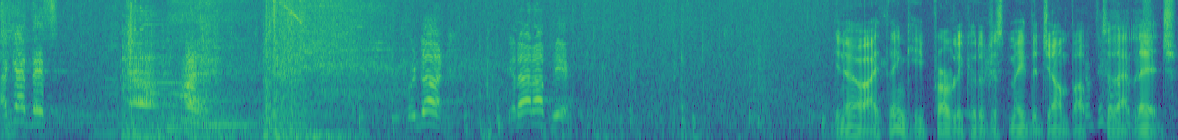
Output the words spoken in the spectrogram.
I got this. We're done. Get out up here. You know, I think he probably could have just made the jump up to that ledge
